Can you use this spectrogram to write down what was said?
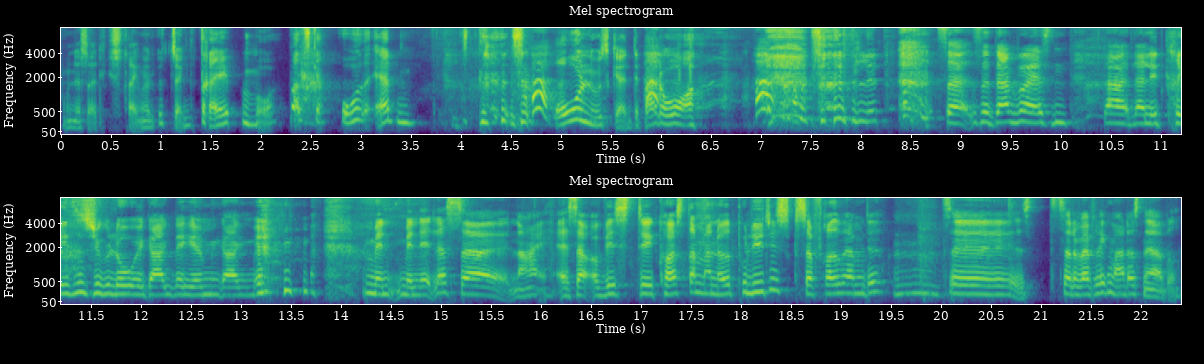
hun, er så et ekstremt lyst til at dræbe dem, mor. Hvad skal hovedet af den? så rolig nu, skal det er bare et ord. så, lidt, så, så der må jeg sådan, der, der er lidt kritisk-psykolog i gang derhjemme i gang med. men, men ellers så, nej. Altså, og hvis det koster mig noget politisk, så fred være med det. Mm. Så, så er det i hvert fald ikke mig, der er snærpet.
